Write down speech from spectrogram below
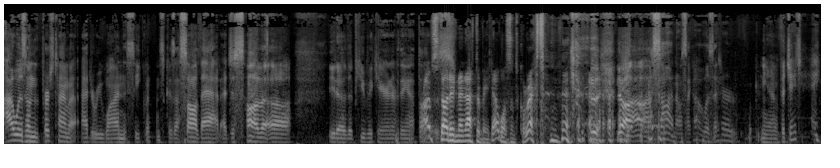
I was on the first time I had to rewind the sequence because I saw that. I just saw the. Uh, you know, the pubic hair and everything. I thought I've was... studied anatomy. That wasn't correct. no, I, I, saw it and I was like, oh, was that her, you know, vajayjay?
